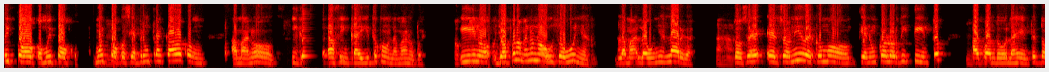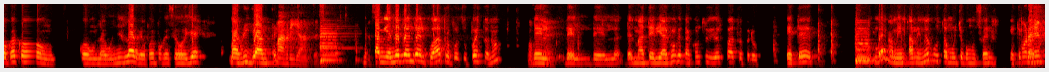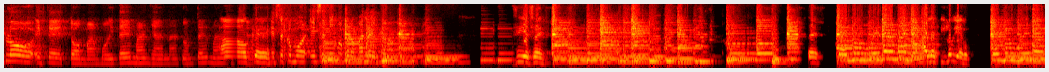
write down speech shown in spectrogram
muy poco, muy poco. Muy poco. Siempre un trancado con a mano y afincadito con la mano, pues. Y no, yo por lo menos no uso uñas. La, la uña es larga. Entonces, el sonido es como, tiene un color distinto a cuando la gente toca con, con las uñas largas, pues, porque se oye más brillante. Más brillante. También depende del cuatro, por supuesto, ¿no? Del, del, del, del, material con que está construido el cuatro, pero este, bueno, a mí, a mí me gusta mucho cómo suena. Este por ejemplo, este, toma muy de mañana con tema. Ah, ok. Ese es como ese mismo, pero más lento, ¿no? Sí, eso es. Como mañana, al estilo viejo. Como mañana.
